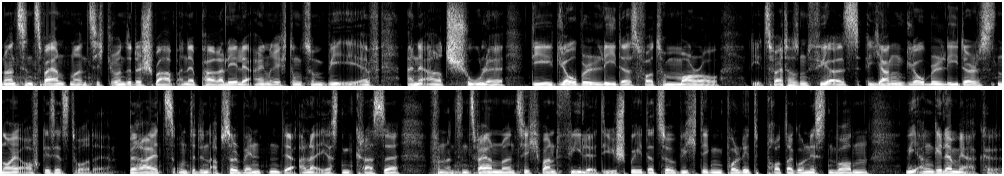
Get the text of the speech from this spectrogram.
1992 gründete Schwab eine parallele Einrichtung zum WEF, eine Art Schule, die Global Leaders for Tomorrow, die 2004 als Young Global Leaders neu aufgesetzt wurde. Bereits unter den Absolventen der allerersten Klasse von 1992 waren viele, die später zu wichtigen Politprotagonisten wurden, wie Angela Merkel,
